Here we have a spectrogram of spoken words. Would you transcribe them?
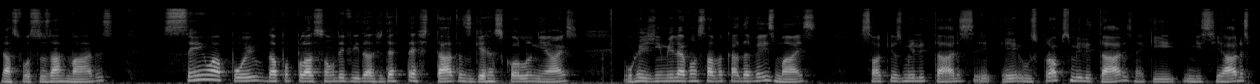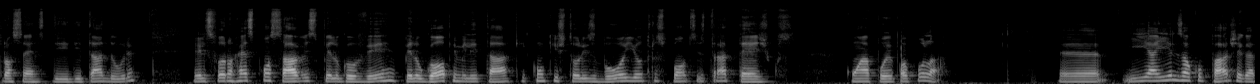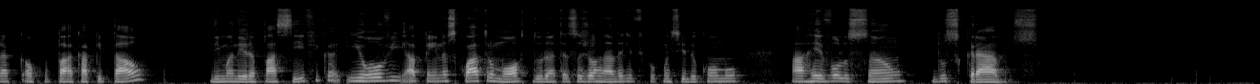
das Forças Armadas, sem o apoio da população devido às detestadas guerras coloniais o regime ele avançava cada vez mais. Só que os militares, e, e os próprios militares né, que iniciaram esse processo de ditadura, eles foram responsáveis pelo governo, pelo golpe militar que conquistou Lisboa e outros pontos estratégicos com apoio popular. É, e aí eles ocuparam, chegaram a ocupar a capital de maneira pacífica e houve apenas quatro mortos durante essa jornada que ficou conhecida como a Revolução dos Cravos.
